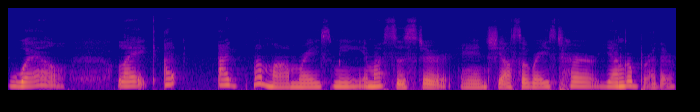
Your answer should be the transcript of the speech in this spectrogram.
well. Like, I, I, my mom raised me and my sister, and she also raised her younger brother.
